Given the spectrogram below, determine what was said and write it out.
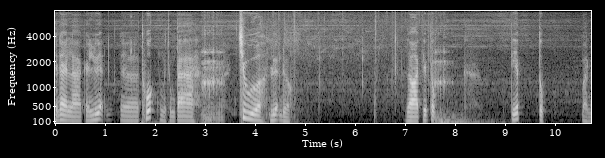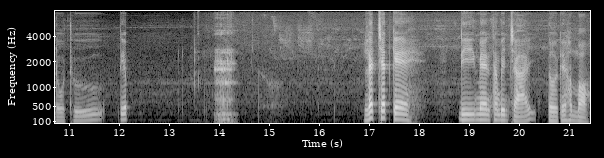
Cái này là cái luyện uh, thuốc mà chúng ta chưa luyện được. Rồi tiếp tục. Tiếp tục bản đồ thứ tiếp. Let's chết ke đi men sang bên trái tới cái hầm mỏ.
